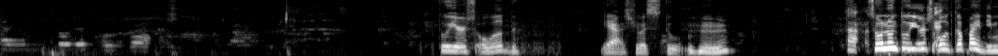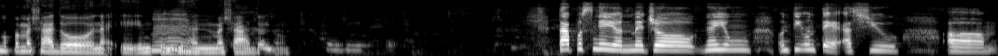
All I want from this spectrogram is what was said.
Um, two years old po. Two years old? Yeah, she was two. Mhm. Ta- So, nung two years eh, old ka pa, hindi mo pa masyado naiintindihan mm. masyado, no? Hindi. Tapos ngayon, medyo ngayong unti-unti as you um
